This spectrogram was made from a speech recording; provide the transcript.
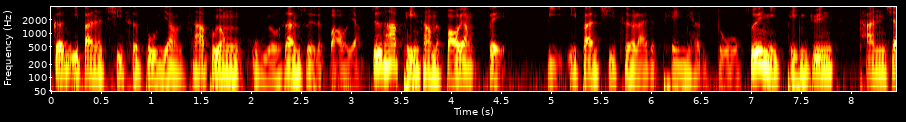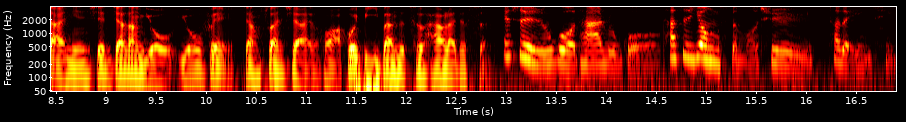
跟一般的汽车不一样，是它不用五油三水的保养，就是它平常的保养费比一般汽车来的便宜很多，所以你平均摊下来年限加上油油费这样算下来的话，会比一般的车还要来的省。哎、所以如果它如果它是用什么去它的引擎，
